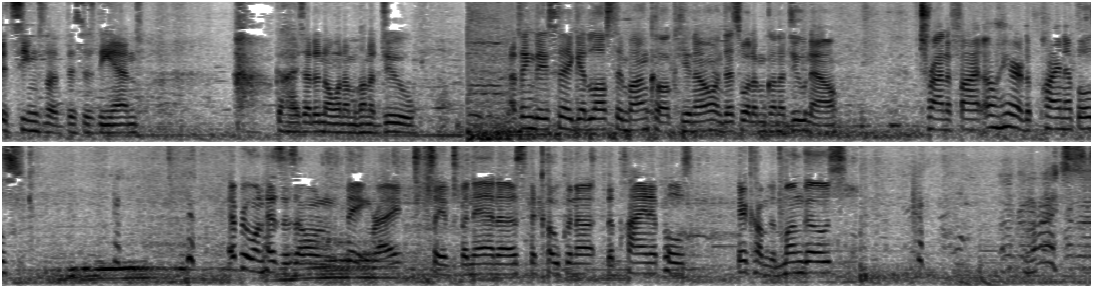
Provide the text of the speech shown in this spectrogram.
it seems that this is the end. Guys, I don't know what I'm gonna do. I think they say get lost in Bangkok, you know, and that's what I'm gonna do now. Trying to find, oh here, the pineapples. everyone has his own thing, right? So you have the bananas, the coconut, the pineapples. Here come the mungos. nice.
